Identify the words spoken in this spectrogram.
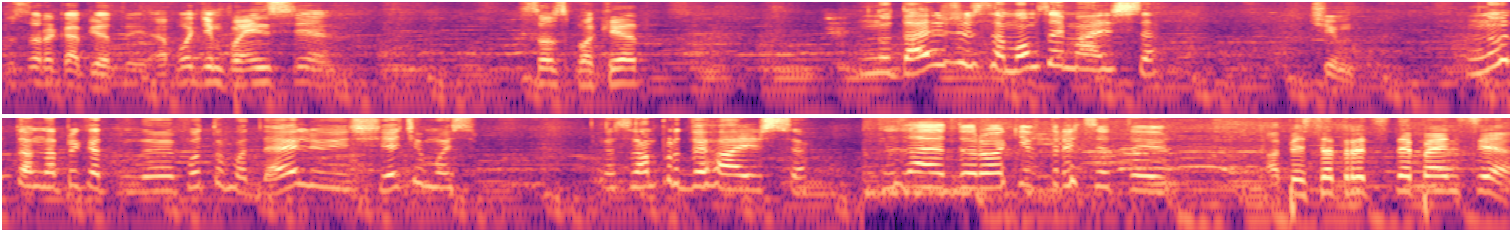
До 45, а потім пенсія, соцпакет. Ну, далі ж самом займаєшся. Чим? Ну, там, наприклад, е, фотомоделю і ще чимось. Сам продвигаєшся. Не знаю, до років 30. А після 30 пенсія?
